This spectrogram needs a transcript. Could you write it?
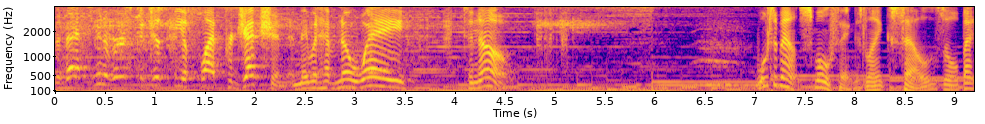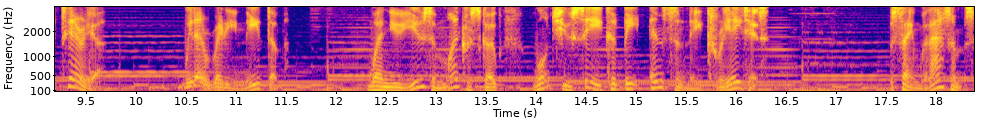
The vast universe could just be a flat projection, and they would have no way to know. What about small things like cells or bacteria? We don't really need them. When you use a microscope, what you see could be instantly created. Same with atoms.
